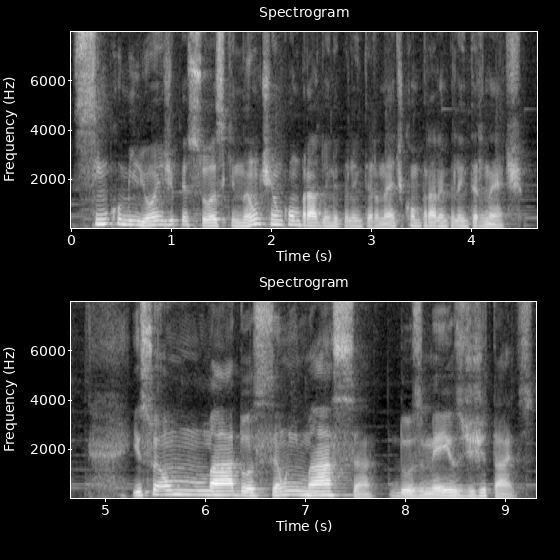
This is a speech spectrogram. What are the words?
5 milhões de pessoas que não tinham comprado ainda pela internet compraram pela internet. Isso é uma adoção em massa dos meios digitais.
